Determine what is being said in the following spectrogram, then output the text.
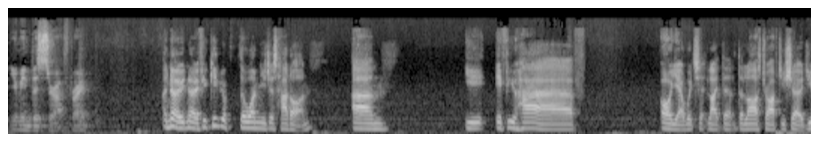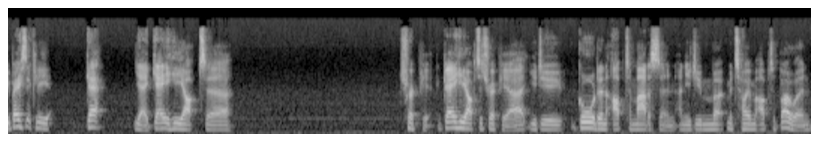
You mean this draft, right? Uh, No, no. If you keep your the one you just had on, um, you if you have, oh yeah, which like the the last draft you showed, you basically get yeah Guéhi up to Trippier, Guéhi up to Trippier. You do Gordon up to Maddison, and you do M- Mitoma up to Bowen,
